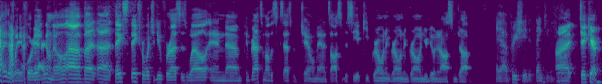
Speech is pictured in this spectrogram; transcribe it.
either way for you, I don't know. Uh, but uh, thanks, thanks for what you do for us as well, and um, congrats on all the success with the channel, man. It's awesome to see it keep growing and growing and growing. You're doing an awesome job. Yeah, I appreciate it. Thank you. All right, take care.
